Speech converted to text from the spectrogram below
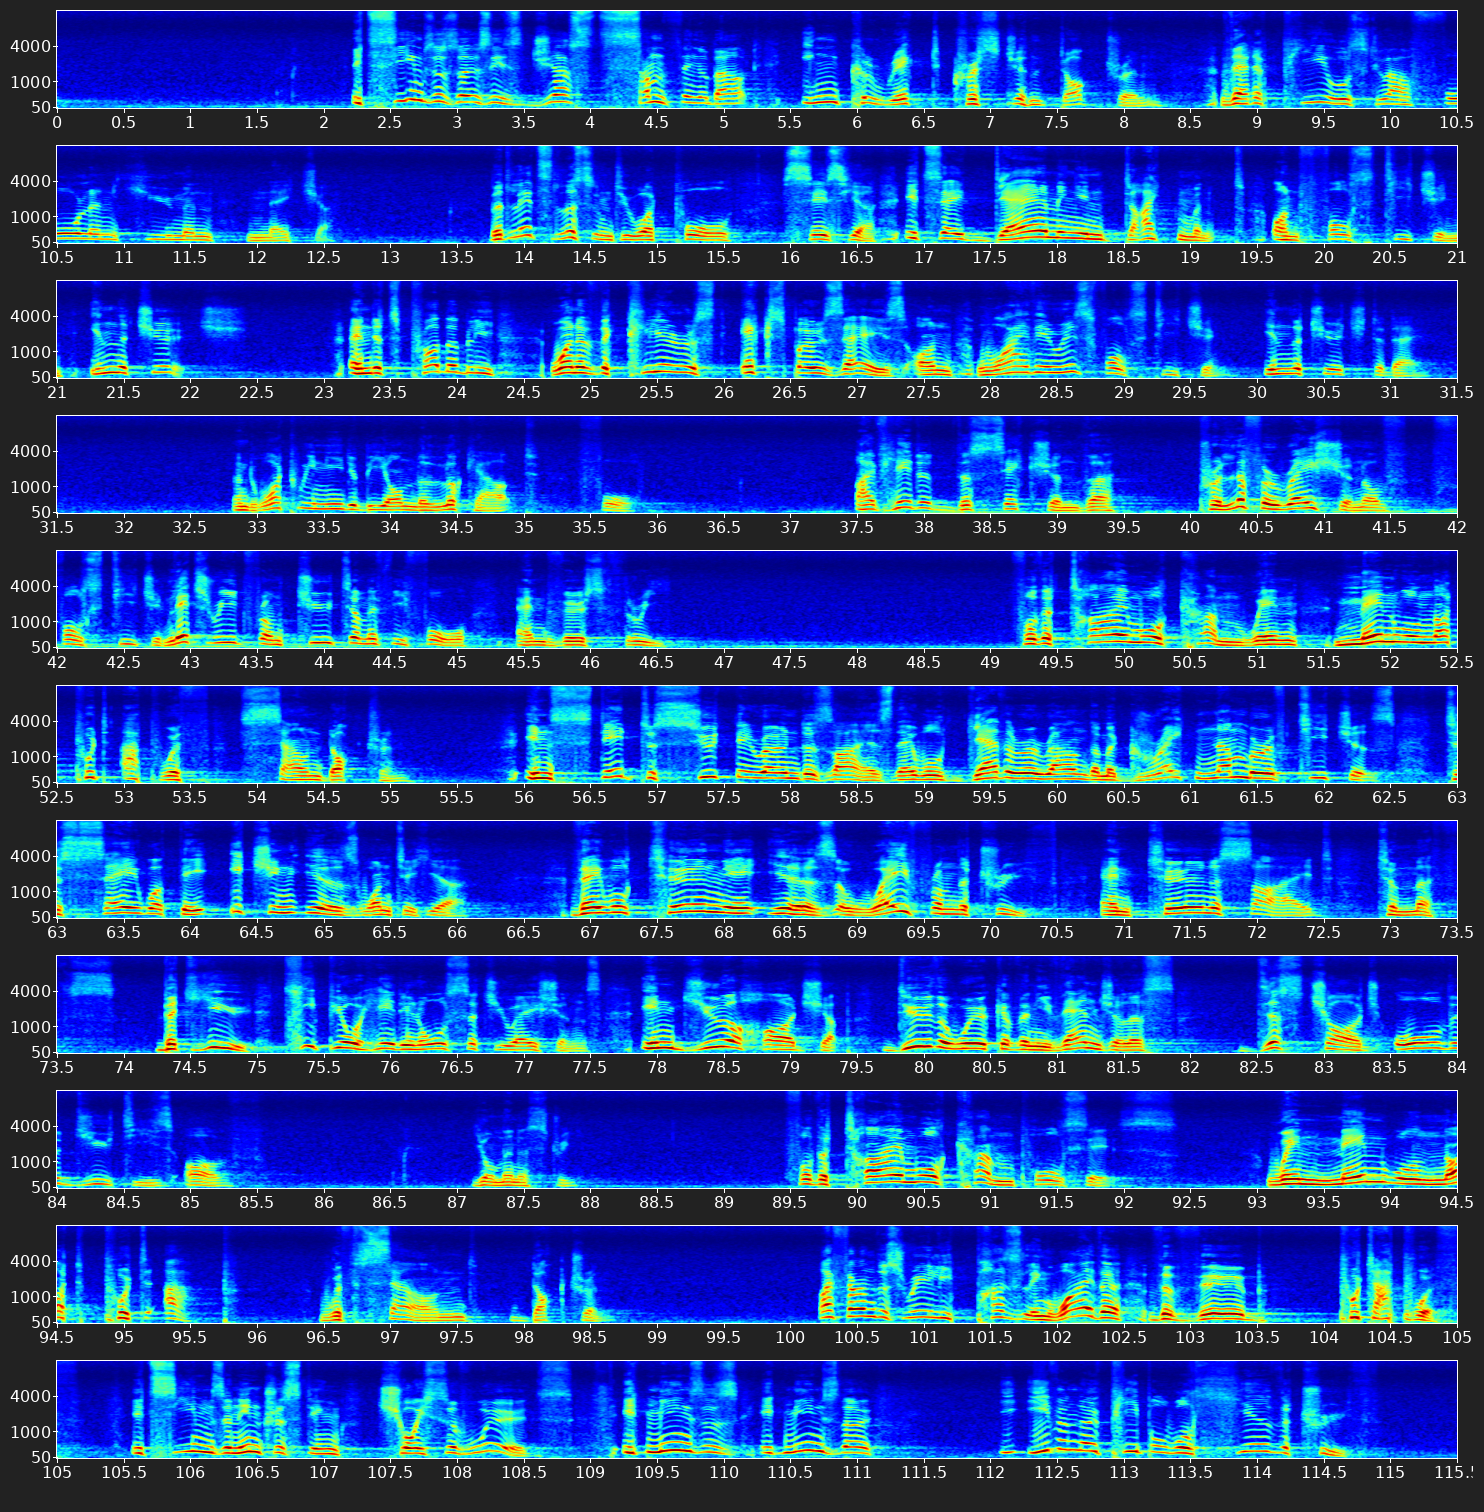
It seems as though there's just something about incorrect Christian doctrine that appeals to our fallen human nature. But let's listen to what Paul says here. It's a damning indictment on false teaching in the church. And it's probably one of the clearest exposes on why there is false teaching in the church today and what we need to be on the lookout for. I've headed this section the proliferation of false teaching. Let's read from 2 Timothy 4 and verse 3. For the time will come when men will not put up with sound doctrine. Instead, to suit their own desires, they will gather around them a great number of teachers to say what their itching ears want to hear. They will turn their ears away from the truth and turn aside to myths. But you keep your head in all situations, endure hardship, do the work of an evangelist, discharge all the duties of your ministry. For the time will come, Paul says, when men will not put up with sound doctrine. I found this really puzzling. Why the, the verb put up with. It seems an interesting choice of words. It means, as, it means though, even though people will hear the truth,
